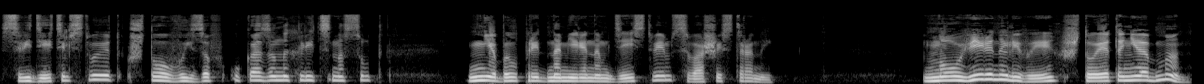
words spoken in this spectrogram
свидетельствует, что вызов указанных лиц на суд не был преднамеренным действием с вашей стороны. Но уверены ли вы, что это не обман,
